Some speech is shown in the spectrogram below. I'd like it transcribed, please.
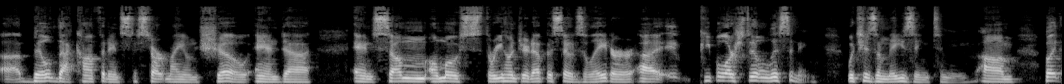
uh, build that confidence to start my own show. And, uh, and some almost 300 episodes later, uh, it, people are still listening, which is amazing to me. Um, but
